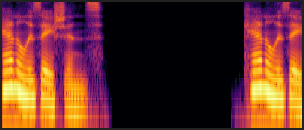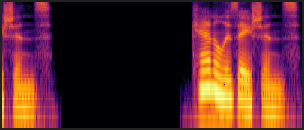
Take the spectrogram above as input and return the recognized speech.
canalizations. Canalizations. Canalizations.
